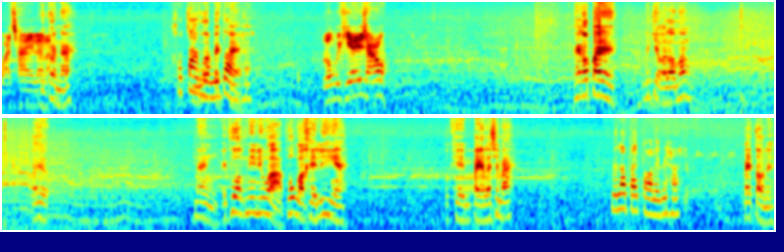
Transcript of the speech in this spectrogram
ว่าใช่แล้วเดี๋ยวล่ะก่อนนะ เขาตามเราหรือเปล่าแปลกๆคะ ลงไปเคลียร์ให้เช้าให้เขาไปเลยไม่เกี่ยวกับเรามั้งไปเถอะแม่งไอ้พวกนี่นี่หว่า พวกวาเคลลี่ไง โอเคมันไปกันแล้วใช่ไหม งั้นเราไปต่อเลยไหมคะ ไปต่อเลย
